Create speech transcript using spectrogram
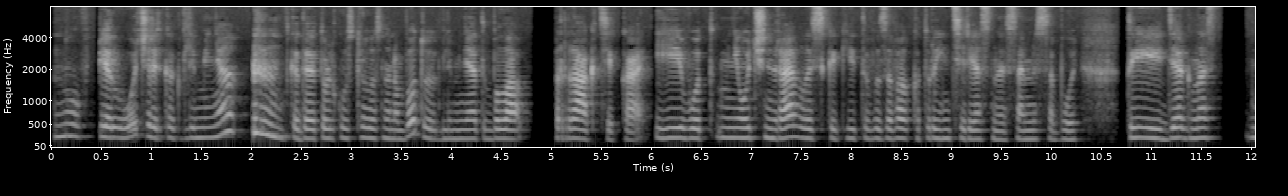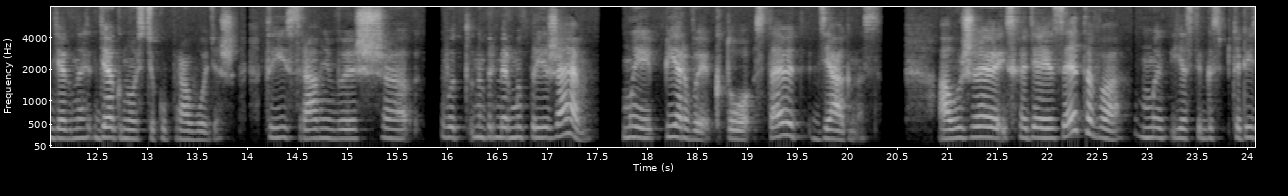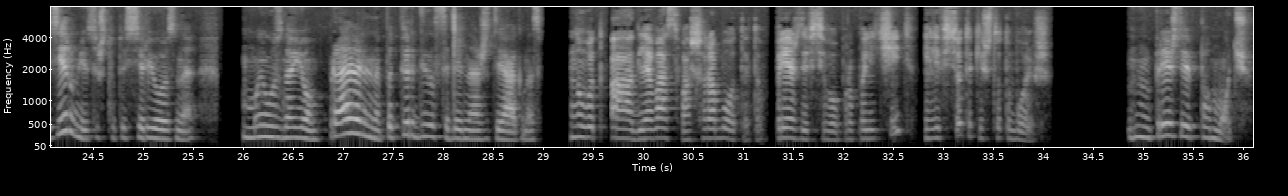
Ну, в первую очередь, как для меня, когда я только устроилась на работу, для меня это была практика. И вот мне очень нравилось какие-то вызова, которые интересные сами собой. Ты диагноз, диагно, диагностику проводишь, ты сравниваешь... Э, вот, например, мы приезжаем, мы первые, кто ставит диагноз. А уже исходя из этого, мы, если госпитализируем, если что-то серьезное, мы узнаем, правильно подтвердился ли наш диагноз. Ну вот, а для вас ваша работа это прежде всего про полечить или все-таки что-то больше? Прежде помочь.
